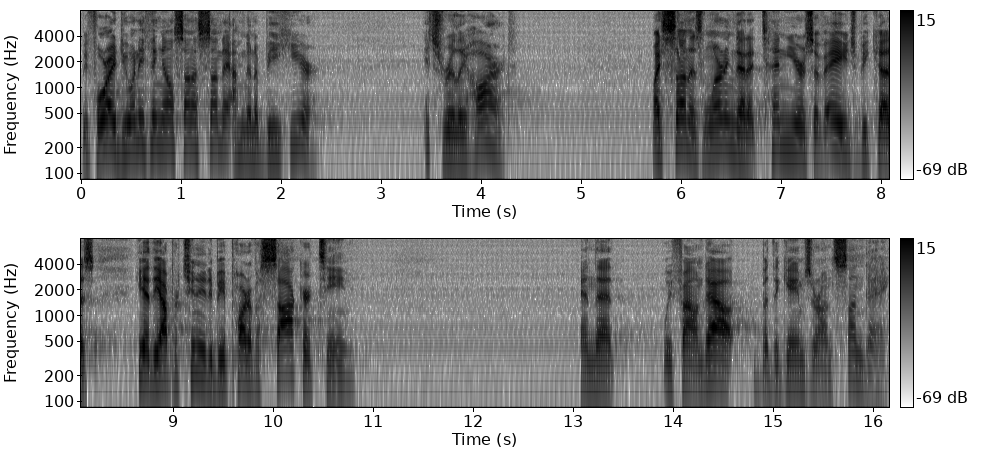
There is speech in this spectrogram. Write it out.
Before I do anything else on a Sunday, I'm going to be here. It's really hard. My son is learning that at 10 years of age because he had the opportunity to be part of a soccer team. And that we found out, but the games are on Sunday.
